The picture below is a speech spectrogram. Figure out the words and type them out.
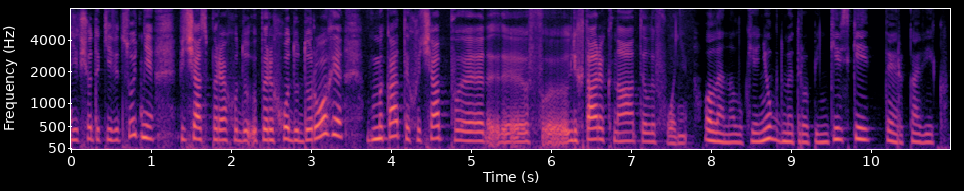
Якщо такі відсутні, під час переходу переходу дороги вмикати хоча б е, е, ліхтарик на телефоні. Олена Лук'янюк, Дмитро Піньківський, ТРК Вік.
